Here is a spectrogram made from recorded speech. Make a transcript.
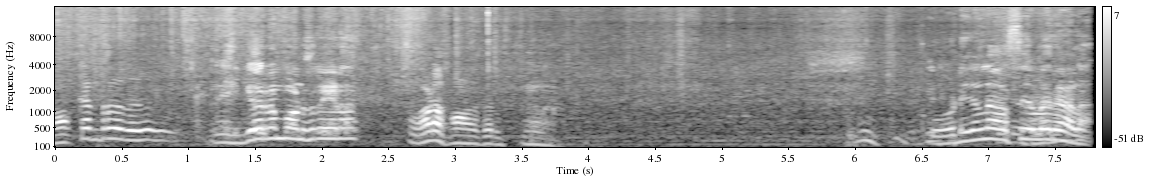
നോക്കണ്ടത് എനിക്ക് പറഞ്ഞ സ്പോൺസർ ചെയ്യണം. ഓടാ സ്പോൺസർ സർ കോടികളുടെ ആസ്തിയുള്ള ഒരാളാ.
